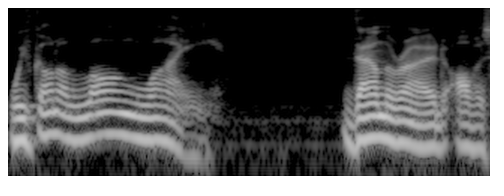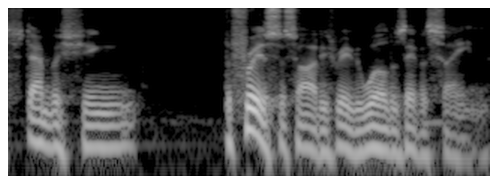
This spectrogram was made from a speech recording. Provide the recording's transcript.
we've gone a long way down the road of establishing the freest societies really the world has ever seen.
